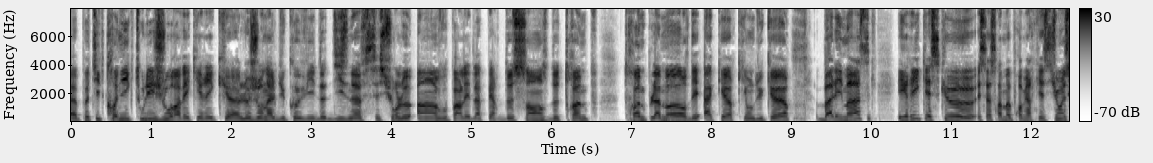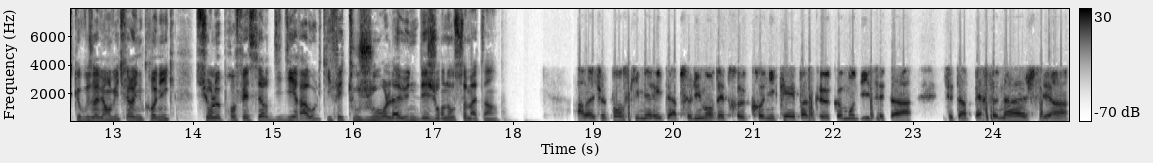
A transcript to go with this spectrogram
euh, petite chronique tous les jours avec Eric, euh, le journal du Covid 19, c'est sur le 1. Vous parlez de la perte de sens, de Trump, Trump la mort, des hackers qui ont du cœur, bas les masques. Eric, est-ce que et ça sera ma première question, est-ce que vous avez envie de faire une chronique sur le professeur Didier Raoult qui fait toujours la une des journaux ce matin? Ah ben, je pense qu'il mérite absolument d'être chroniqué parce que, comme on dit, c'est un, c'est un personnage, c'est un,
